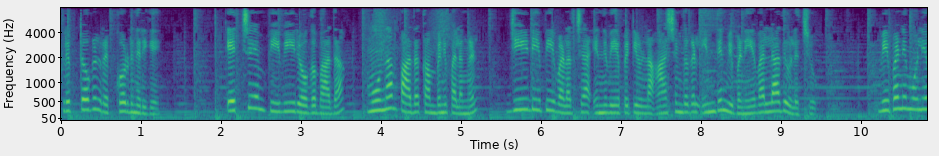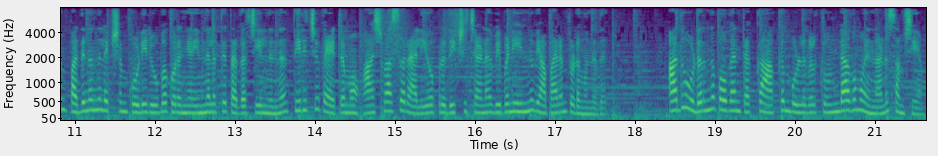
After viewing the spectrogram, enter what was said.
ക്രിപ്റ്റോകൾ റെക്കോർഡിനരികെ. എച്ച് എം പി വി രോഗബാധ മൂന്നാം പാദ കമ്പനി ഫലങ്ങൾ ജി ഡി പി വളർച്ച എന്നിവയെപ്പറ്റിയുള്ള ആശങ്കകൾ ഇന്ത്യൻ വിപണിയെ വല്ലാതെ ഉലച്ചു. വിപണി മൂല്യം പതിനൊന്ന് ലക്ഷം കോടി രൂപ കുറഞ്ഞ ഇന്നലത്തെ തകർച്ചയിൽ നിന്ന് തിരിച്ചു കയറ്റമോ ആശ്വാസ റാലിയോ പ്രതീക്ഷിച്ചാണ് വിപണി ഇന്ന് വ്യാപാരം തുടങ്ങുന്നത്. അത് ഉടർന്നു പോകാൻ തക്ക ആക്കം പുള്ളുകൾക്ക് ഉണ്ടാകുമോ എന്നാണ് സംശയം.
